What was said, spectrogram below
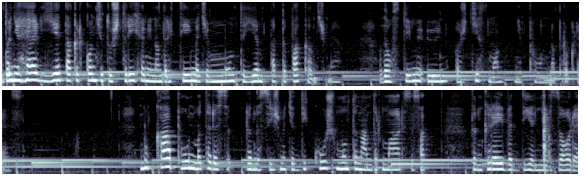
Ndonjëherë jeta kërkon që të shtriheni në drejtime që mund të jenë pa të pakëndshme. dhe udhëtimi ynë është gjithmonë një punë në progres. Nuk ka punë më të rëndësishme që dikush mund të na ndërmarrë sesa të ngrejë vetëdijen njerëzore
